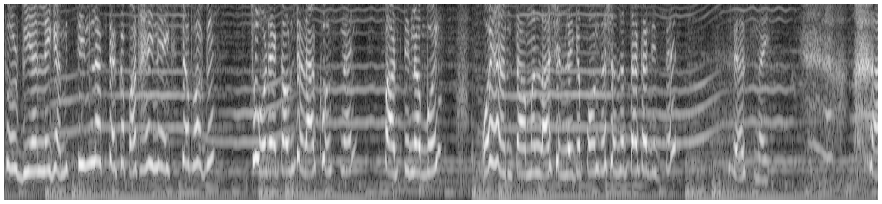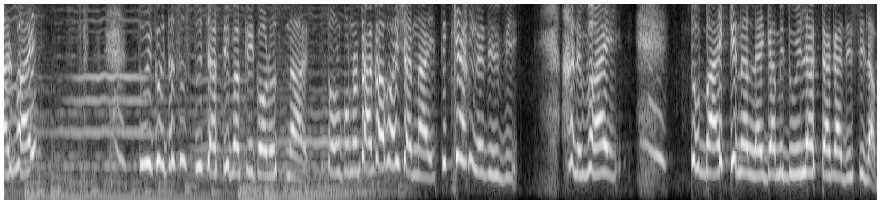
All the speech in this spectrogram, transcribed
তোর বিয়ার লেগে আমি তিন লাখ টাকা পাঠাই না এক্সট্রা ভাবে। তোর অ্যাকাউন্টে রাখোস নাই, পারতি না বই। ওই হানটা আমার লাশের লেগে পঞ্চাশ হাজার টাকা দিতে। দেশ নাই। আর ভাই, তুই কইতাছিস তুই চাকরি বাকরি করস না, তোর কোনো টাকা পয়সা নাই, তুই কেমনে দিবি? আরে ভাই, তোর বাইক কেনার লাগে আমি দুই লাখ টাকা দিছিলাম।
